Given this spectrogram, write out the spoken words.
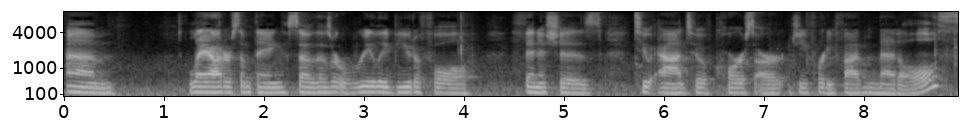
um, layout or something. So those are really beautiful finishes to add to, of course, our G45 metals.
